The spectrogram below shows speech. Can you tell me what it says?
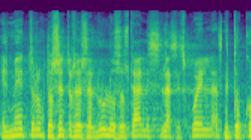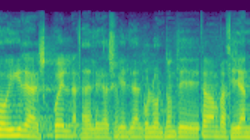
el metro, los centros de salud, los hospitales, las escuelas. Me tocó ir a escuelas, la delegación de Colón, donde estaban vacillando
